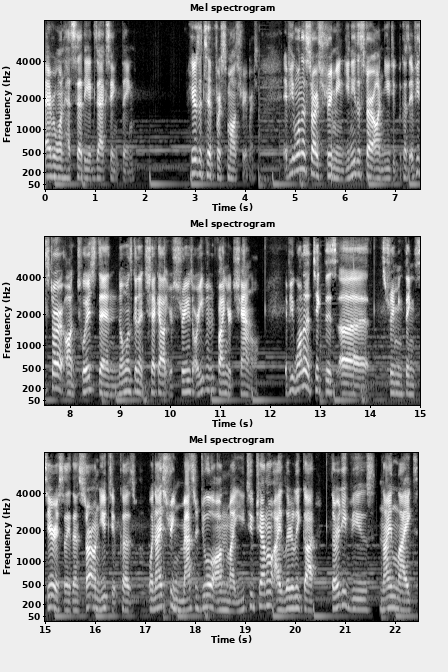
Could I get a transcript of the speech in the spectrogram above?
everyone has said the exact same thing. Here's a tip for small streamers. If you want to start streaming, you need to start on YouTube because if you start on Twitch, then no one's going to check out your streams or even find your channel. If you want to take this uh, streaming thing seriously, then start on YouTube because when I streamed Master Duel on my YouTube channel, I literally got 30 views, 9 likes,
